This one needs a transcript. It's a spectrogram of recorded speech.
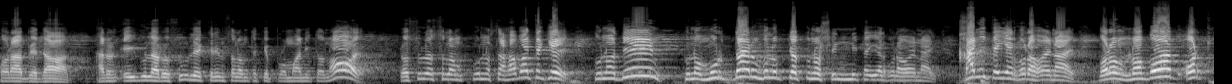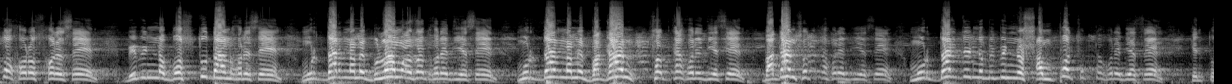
করা বেদাত। কারণ এইগুলা রসুল করিম সাল্লাম থেকে প্রমাণিত নয়। রসুল্লাহ সাল্লাম কোনো সাহাবা থেকে কোনো দিন কোনো মুর্দার উপলক্ষে কোনো সিন্নি তৈয়ার করা হয় নাই, খানি তৈয়ার করা হয় নাই। বরং নগদ অর্থ খরচ করেছেন, বিভিন্ন বস্তু দান করেছেন, মুর্দার নামে গুলাম আজাদ করে দিয়েছেন, মুর্দার নামে বাগান সৎকা করে দিয়েছেন, বাগান সৎকা করে দিয়েছেন, মুর্দার জন্য বিভিন্ন সম্পদ সৎকা করে দিয়েছেন, কিন্তু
